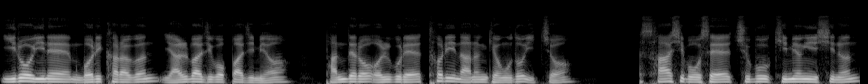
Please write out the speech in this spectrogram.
이로 인해 머리카락은 얇아지고 빠지며 반대로 얼굴에 털이 나는 경우도 있죠. 45세 주부 김영희 씨는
